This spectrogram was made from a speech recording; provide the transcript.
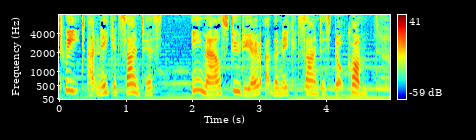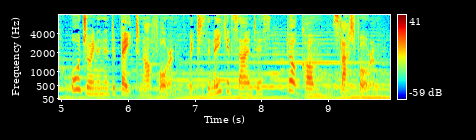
tweet at Naked Scientist, email studio at thenakedscientist.com, or join in the debate on our forum, which is thenakedscientist.com slash forum.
